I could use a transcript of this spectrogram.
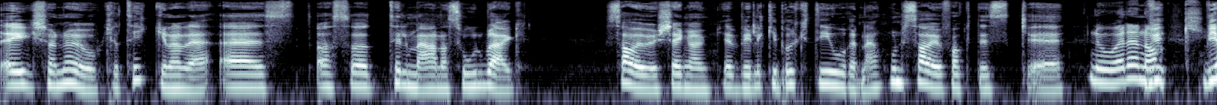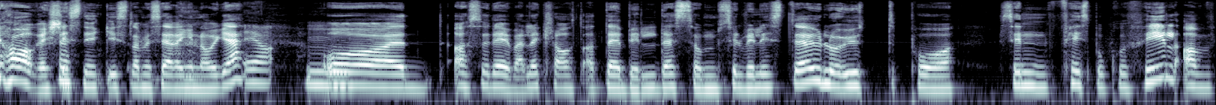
jeg skjønner jo kritikken av det. Eh, altså, til og med Erna Solberg sa jo ikke engang 'jeg ville ikke brukt de ordene'. Hun sa jo faktisk eh, Nå er det nok. Vi, vi har ikke snikislamisering i Norge. Ja. Og altså, det er jo veldig klart at det bildet som Sylvi Listhaug lå ut på sin Facebook-profil av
